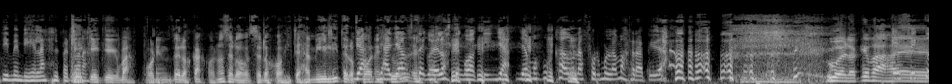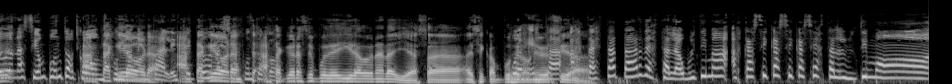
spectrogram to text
Dime, Miguel Ángel, perdona. que, que vas poniéndote los cascos, ¿no? Se los, se los cogiste a Mili, te los ya, pones ya, tú. ya los tengo, ya los tengo aquí. Ya, ya hemos buscado una fórmula más rápida. bueno, ¿qué más? Eh, Efectodonación.com, ¿Hasta qué hora? fundamental. ¿Hasta qué, hora. ¿Hasta qué hora se puede ir a donar ahí, a, esa- a ese campus Pues de la esta- universidad? hasta esta tarde, hasta la última, casi, casi, casi hasta el último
